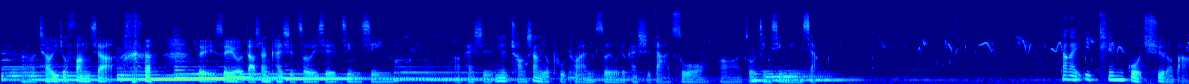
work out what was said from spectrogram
呃，乔伊就放下了，对，所以我打算开始做一些静心，啊，开始，因为床上有蒲团，所以我就开始打坐啊，做静心冥想。大概一天过去了吧，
